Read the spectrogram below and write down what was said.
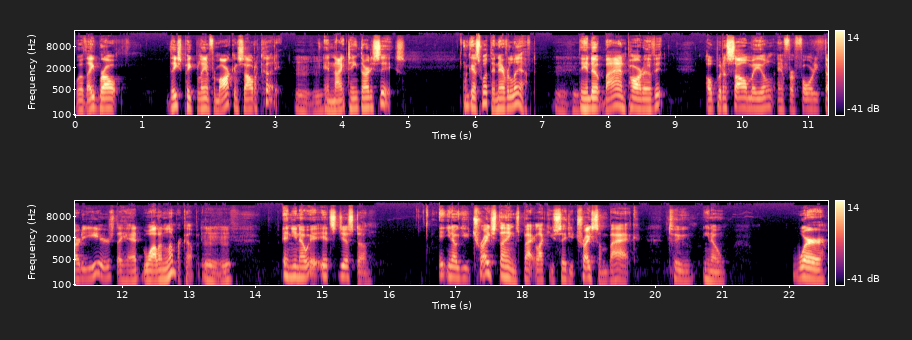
Well, they brought these people in from Arkansas to cut it mm-hmm in 1936. Well, guess what? They never left. Mm-hmm. They end up buying part of it, open a sawmill, and for 40, 30 years they had Wallen Lumber Company. mm-hmm And you know, it, it's just a, you know, you trace things back, like you said, you trace them back to you know where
